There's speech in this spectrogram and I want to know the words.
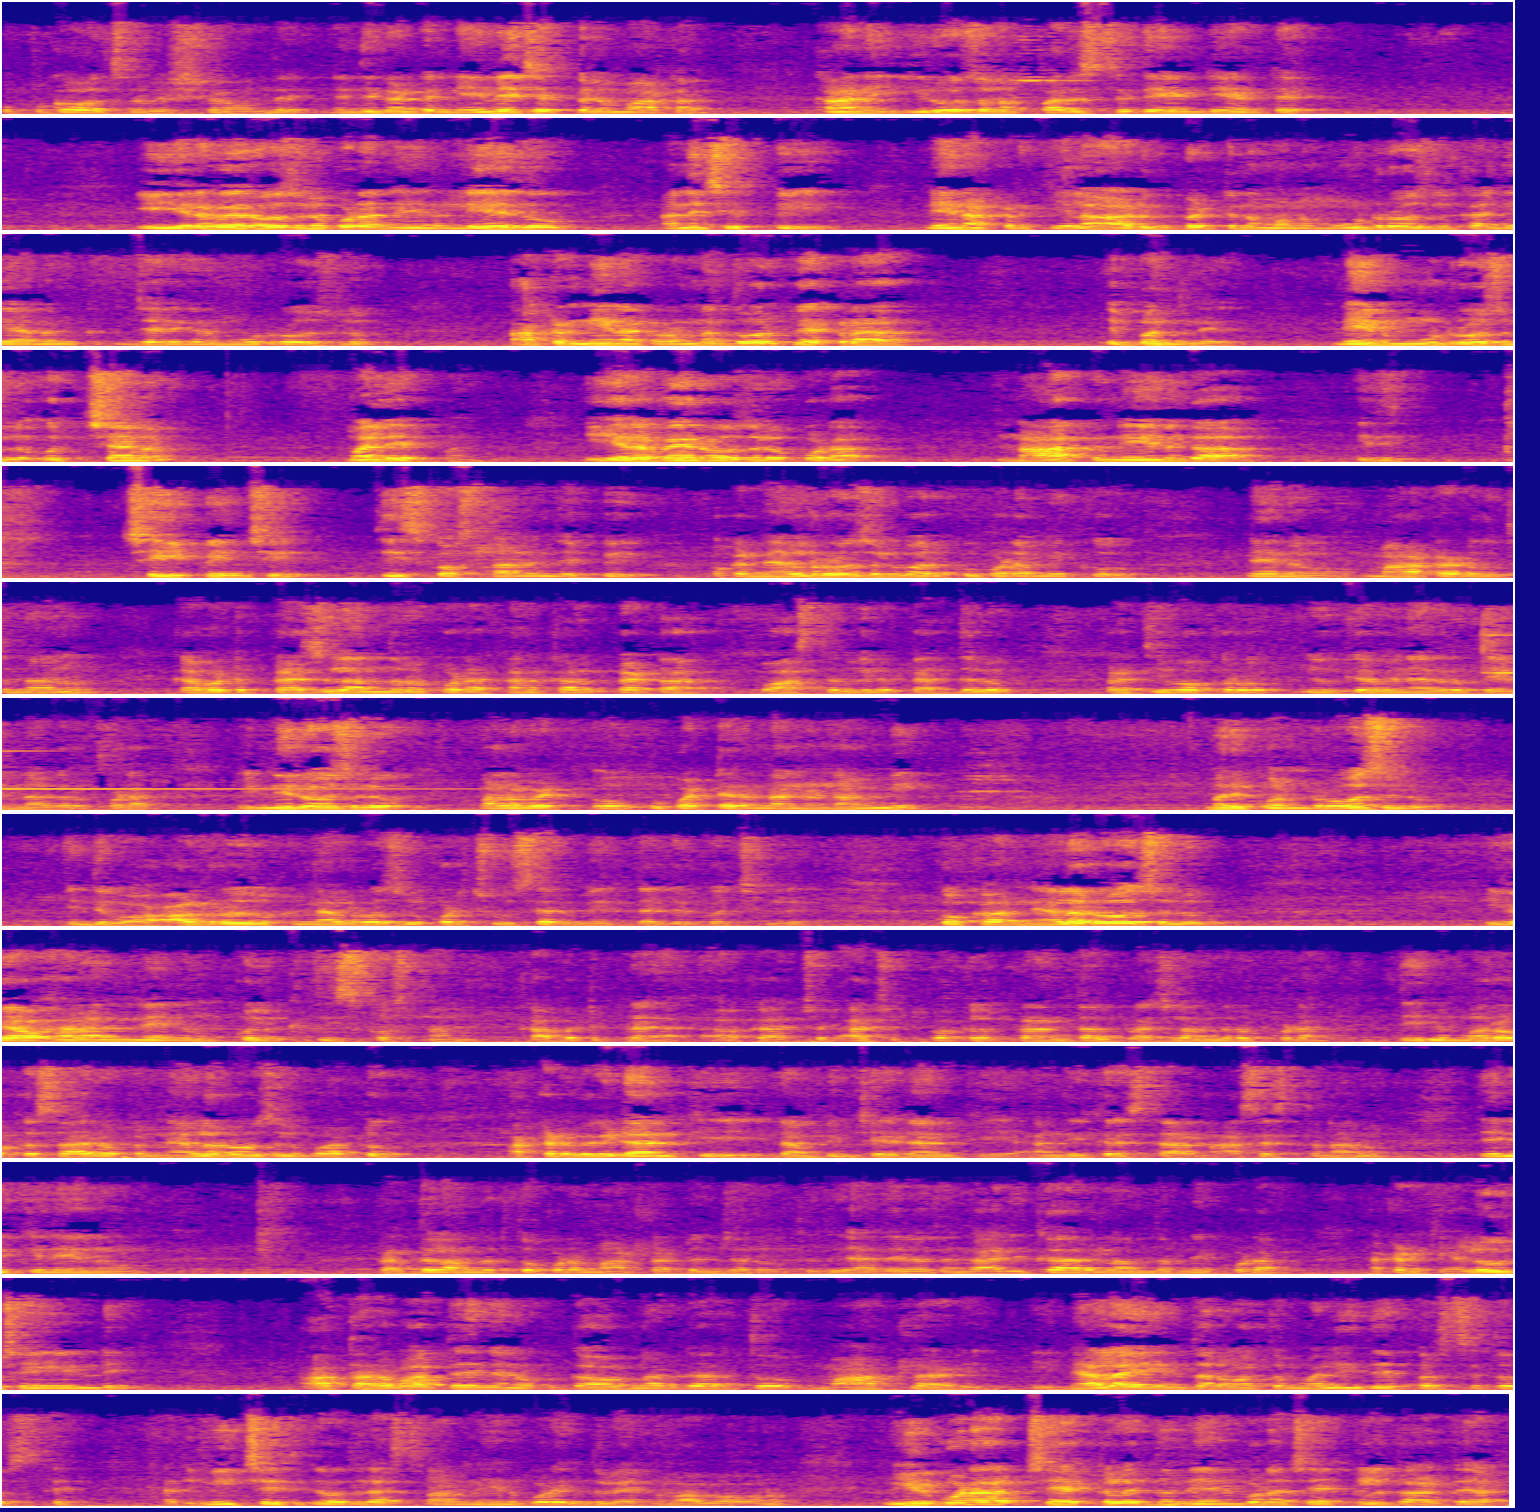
ఒప్పుకోవాల్సిన విషయం ఉంది. ఎందుకంటే నేనే చెప్పిన మాట కానీ ఈ రోజున పరిస్థితి ఏంటి అంటే ఈ ఇరవై రోజులు కూడా నేను లేదు అని చెప్పి నేను అక్కడికి ఇలా అడుగుపెట్టిన మన మూడు రోజులు కళ్యాణం జరిగిన మూడు రోజులు అక్కడ నేను అక్కడ ఉన్నంత వరకు ఎక్కడ ఇబ్బంది లేదు. నేను మూడు రోజులు వచ్చాను మళ్ళీ ఇబ్బంది. ఈ ఇరవై రోజులు కూడా నాకు నేనుగా ఇది చేయించి తీసుకొస్తానని చెప్పి ఒక నెల రోజుల వరకు కూడా మీకు నేను మాట అడుగుతున్నాను. కాబట్టి ప్రజలందరూ కూడా కనకాలపేట వాస్తవ్యులు పెద్దలు ప్రతి ఒక్కరు యూకే నగర్ ప్రేమ్ నగర్ కూడా ఇన్ని రోజులు మనం ఒప్పు పట్టారు నన్ను నమ్మి మరి కొన్ని రోజులు ఇది ఆల్ ఒక నెల రోజులు కూడా చూశారు మీరు దగ్గరికి వచ్చింది. ఒక నెల రోజులు ఈ వ్యవహారాన్ని నేను కొలిక్కి తీసుకొస్తాను. కాబట్టి ప్ర- ఒక చు- ఆ చుట్టుపక్కల ప్రాంతాల ప్రజలందరూ కూడా దీన్ని మరొకసారి ఒక నెల రోజుల పాటు అక్కడ వేయడానికి డంపింగ్ చేయడానికి అంగీకరిస్తారని ఆశిస్తున్నాను. దీనికి నేను పెద్దలందరితో కూడా మాట్లాడడం జరుగుతుంది. అదేవిధంగా అధికారులందరినీ కూడా అక్కడికి ఎలవ్ చేయండి. ఆ తర్వాతే నేను ఒక గవర్నర్ గారితో మాట్లాడి ఈ నెల అయిన తర్వాత మళ్ళీ ఇదే పరిస్థితి వస్తే అది మీ చేతికి వదిలేస్తున్నాను. నేను కూడా ఇందులో ఇన్వాల్వ్ అవ్వను. మీరు కూడా చేయక్కర్లేదు నేను కూడా చేయక్కర్లేదు. అంటే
